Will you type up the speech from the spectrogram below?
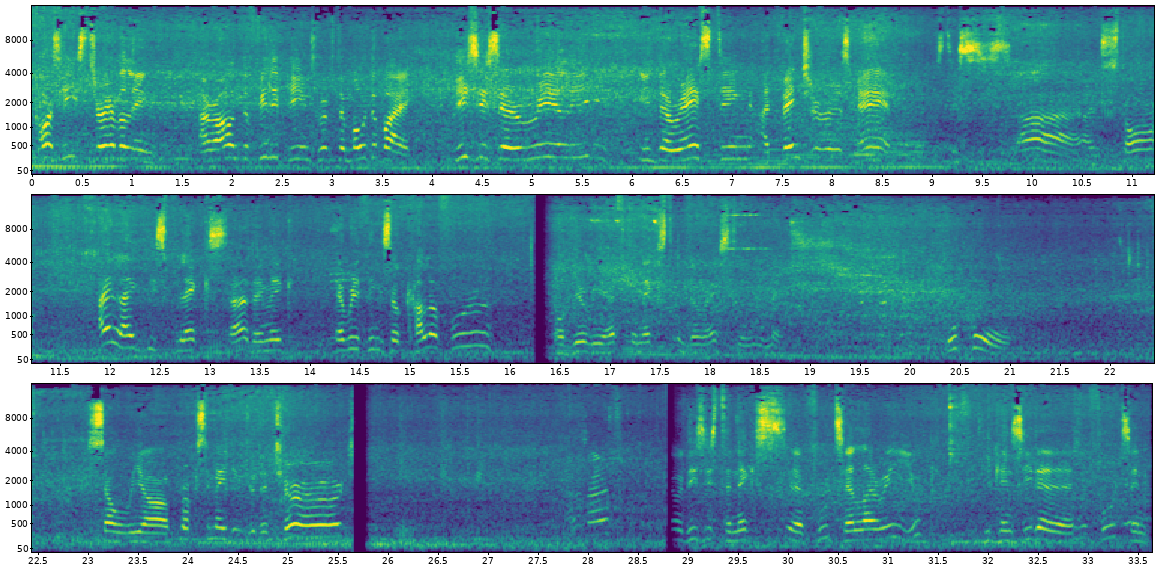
Because he's traveling around the Philippines with the motorbike. This is a really interesting, adventurous man. Is this ah, a store? I like these flags. Huh? They make everything so colorful. Oh, here we have the next interesting image. Upo. So we are approximating to the church. So this is the next uh, food salary. You, you can see the foods and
